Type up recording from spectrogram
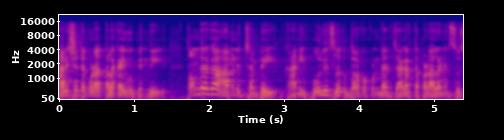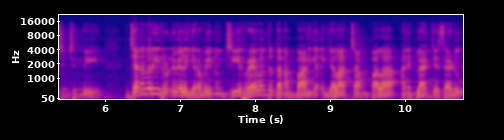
హర్షిత కూడా తలకాయ ఊపింది. తొందరగా ఆమెను చంపేయి. కానీ పోలీసులకు దొరకకుండా జాగ్రత్త పడాలని సూచించింది. జనవరి రెండు వేల ఇరవై నుంచి రేవంత్ తన భార్యను ఎలా చంపాలా అని ప్లాన్ చేశాడు.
